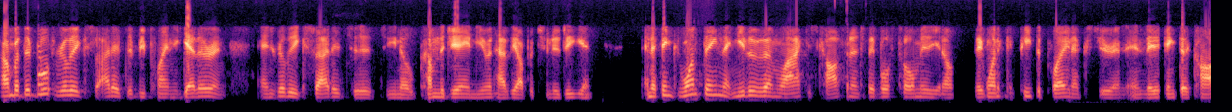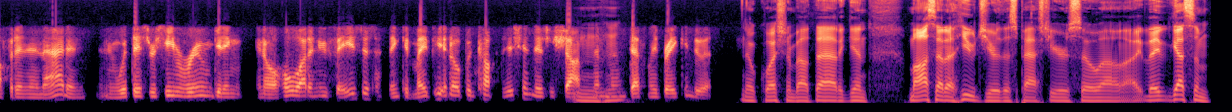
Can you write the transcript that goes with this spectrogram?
Um, but they're both really excited to be playing together, and and really excited to, to you know come to JMU and have the opportunity and and I think one thing that neither of them lack is confidence. They both told me, you know, they want to compete to play next year, and, and they think they're confident in that. And, and with this receiver room getting, you know, a whole lot of new faces, I think it might be an open competition. There's a shot mm-hmm. for them to mm-hmm. definitely break into it. No question about that. Again, Moss had a huge year this past year, so uh, they've got some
